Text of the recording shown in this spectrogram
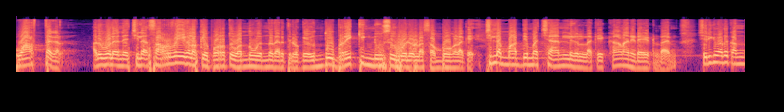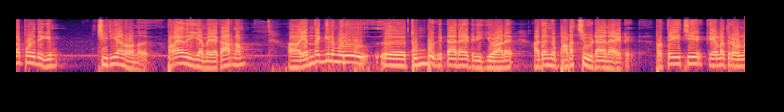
വാർത്തകൾ അതുപോലെ തന്നെ ചില സർവേകളൊക്കെ പുറത്തു വന്നു എന്ന തരത്തിലൊക്കെ എന്തോ ബ്രേക്കിംഗ് ന്യൂസ് പോലുള്ള സംഭവങ്ങളൊക്കെ ചില മാധ്യമ ചാനലുകളിലൊക്കെ കാണാനിടയായിട്ടുണ്ടായിരുന്നു. ശരിക്കും അത് കണ്ടപ്പോഴത്തേക്കും ചിരിയാണ് വന്നത്. പറയാതിരിക്കാൻ വയ്യ. കാരണം എന്തെങ്കിലും ഒരു തുമ്പ് കിട്ടാനായിട്ടിരിക്കുവാണ് അതങ്ങ് പടച്ചു വിടാനായിട്ട്. പ്രത്യേകിച്ച് കേരളത്തിലുള്ള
